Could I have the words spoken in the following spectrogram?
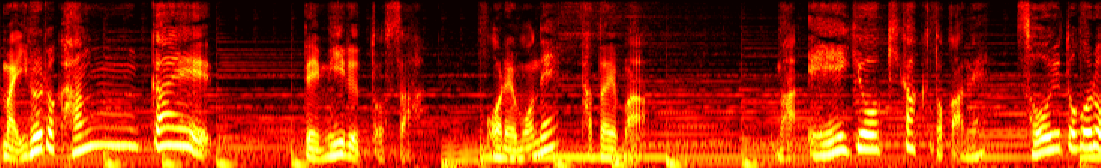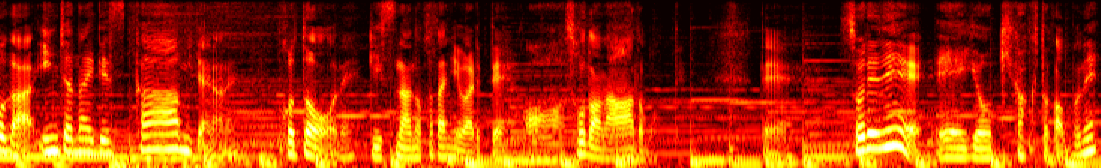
まあ、いろいろ考えてみるとさ、俺もね、例えば、まあ、営業企画とかね、そういうところがいいんじゃないですかみたいなね、ことをね、リスナーの方に言われて、ああ、そうだなと思って。で、それで営業企画とかもね、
